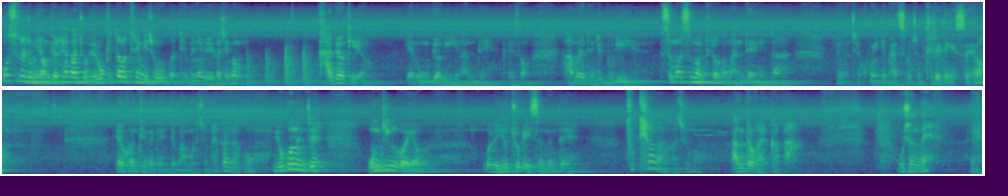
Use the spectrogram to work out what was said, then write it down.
호스를 좀 연결해가지고 이렇게 떨어뜨리는 게 좋을 것 같아요. 왜냐면 여기가 지금 가벽이에요. 얘는 옹벽이긴 한데 그래서 아무래도 이제 물이 스멀스멀 들어가면 안 되니까 요거 제가 고객님께 말씀을 좀 드려야 되겠어요. 에어컨 팀에다 이제 마무리 좀 해달라고. 요거는 이제 옮긴 거예요. 원래 이쪽에 있었는데 툭 튀어나와가지고 안 들어갈까봐 오셨네. 네.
